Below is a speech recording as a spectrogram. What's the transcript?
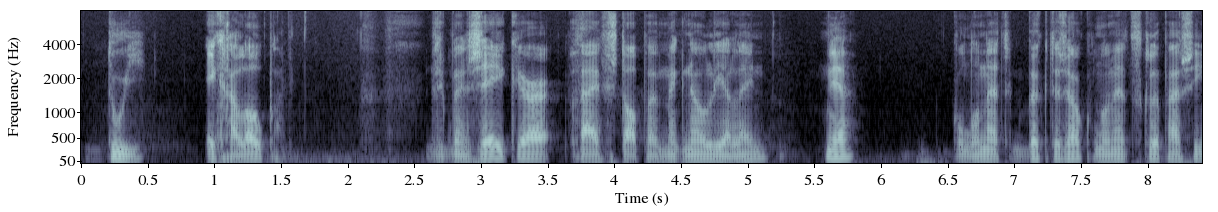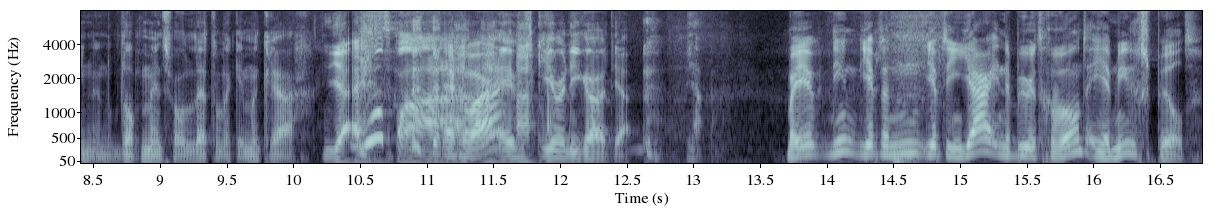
doei, ik ga lopen. Dus ik ben zeker vijf stappen Magnolia Lane. Ja. Kon er net, ik bukte zo, kon er net het clubhuis zien. En op dat moment zo letterlijk in mijn kraag. Ja, echt. Echt waar? Even skier die guard, ja. Maar je hebt, niet, je, hebt een, je hebt een jaar in de buurt gewoond en je hebt niet gespeeld.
